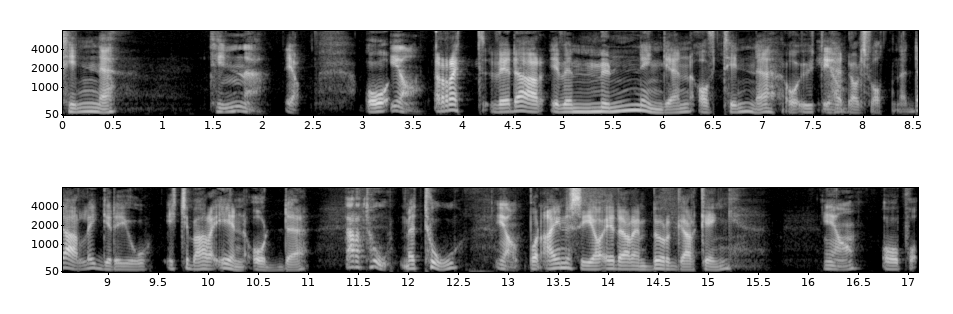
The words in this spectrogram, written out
Tinne. Tinne. Ja. Og Ja. rett ved der, ved munningen av Tinne og ute i Ja. Heddalsvatnet, der ligger det jo ikke bare én odde, Der er to. med to. Ja. På den ene sida er det en Burger King. Ja. og på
